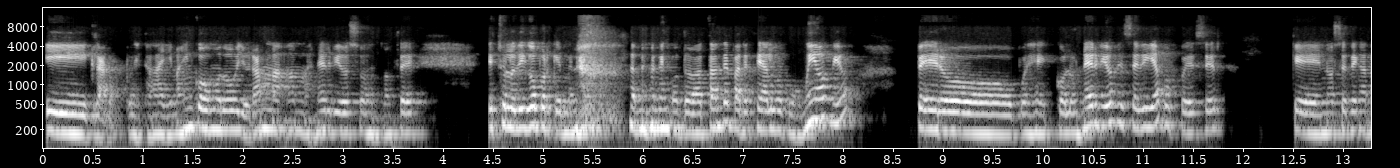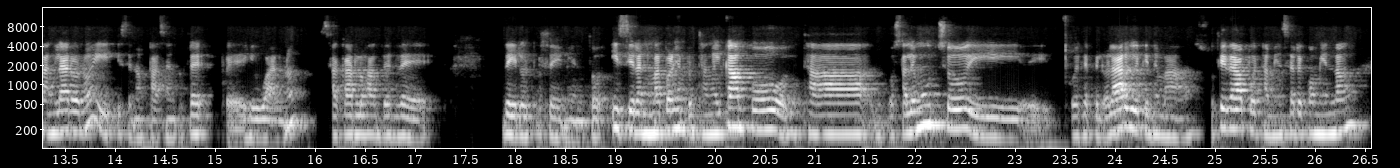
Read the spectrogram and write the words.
y claro, pues están allí más incómodos, lloran más, más nerviosos. Entonces, esto lo digo porque me también me lo he encontrado bastante, parece algo como muy obvio, pero pues con los nervios ese día pues puede ser que no se tenga tan claro, ¿no? Y, se nos pasa. Entonces, pues igual, ¿no? Sacarlos antes de, ir al procedimiento. Y si el animal, por ejemplo, está en el campo o, está, o sale mucho y, pues de pelo largo y tiene más suciedad, pues también se recomiendan,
